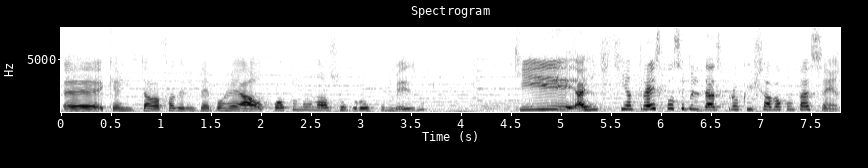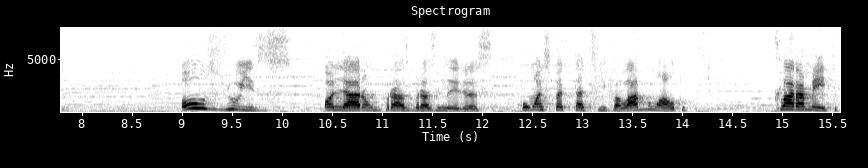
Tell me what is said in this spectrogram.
é, que a gente estava fazendo em tempo real, quanto no nosso grupo mesmo, que a gente tinha três possibilidades para o que estava acontecendo. Ou os juízes olharam para as brasileiras com a expectativa lá no alto, claramente,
